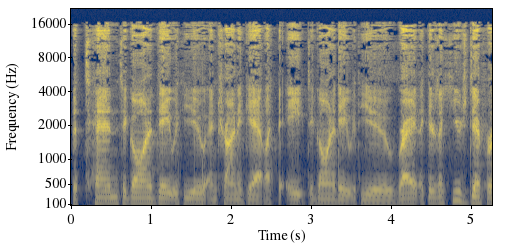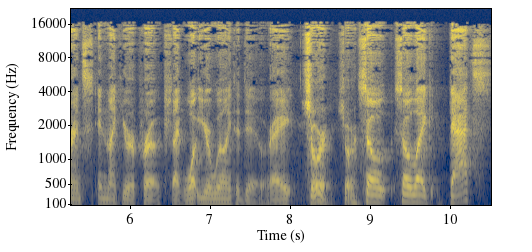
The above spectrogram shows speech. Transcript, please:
the 10 to go on a date with you and trying to get like the 8 to go on a date with you, right? Like there's a huge difference in like your approach, like what you're willing to do, right? Sure, sure. So so like that's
